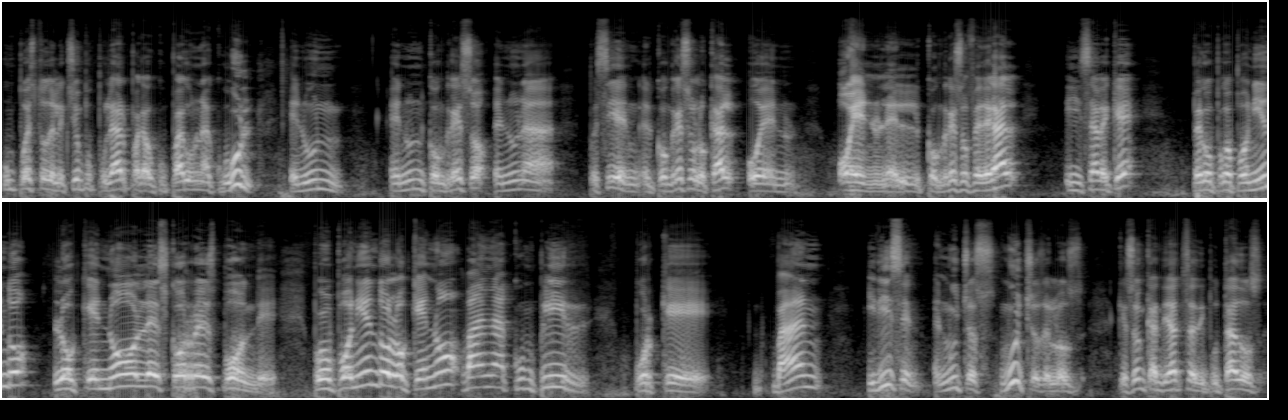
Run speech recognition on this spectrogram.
un puesto de elección popular para ocupar una curul en un, en un congreso, en una, pues sí, en el congreso local o en, o en el congreso federal, y ¿sabe qué? Pero proponiendo lo que no les corresponde proponiendo lo que no van a cumplir, porque van y dicen en muchos, muchos de los que son candidatos a diputados,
